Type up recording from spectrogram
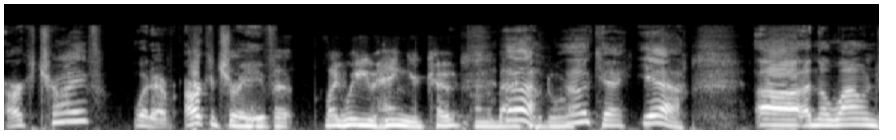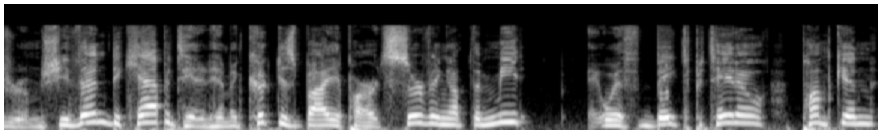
Architrave? Whatever. Architrave. Like where you hang your coat on the back Ah, of the door. okay, yeah. Uh, in the lounge room. She then decapitated him and cooked his body parts, serving up the meat with baked potato, pumpkin,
